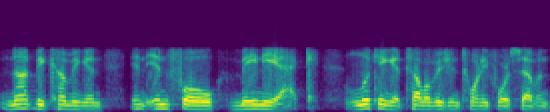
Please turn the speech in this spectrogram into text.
not becoming an, an info maniac looking at television 24 uh, 7.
